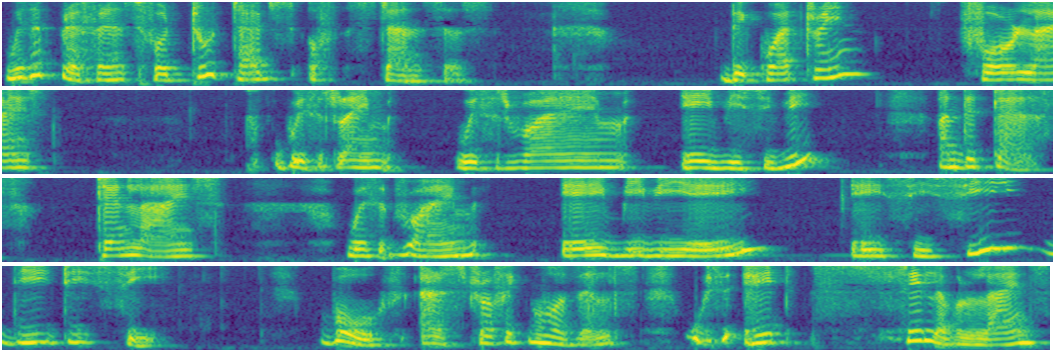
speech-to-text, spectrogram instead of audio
with a preference for two types of stanzas. The quatrain, four lines with rhyme with rhyme ABCB, and the tenth, 10 lines with rhyme A, B, B, A, A, C, C, D, D, C. Both are strophic models with eight syllable lines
